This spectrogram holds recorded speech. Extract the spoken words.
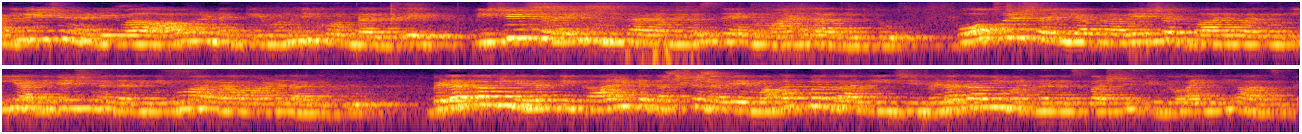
ಅಧಿವೇಶನ ನಡೆಯುವ ಆವರಣಕ್ಕೆ ಹೊಂದಿಕೊಂಡಂತೆ ವಿಶೇಷ ರೈಲು ನಿಲ್ದಾಣ ವ್ಯವಸ್ಥೆಯನ್ನು ಮಾಡಲಾಗಿತ್ತು. ಗೋಪುರ ಶೈಲಿಯ ಪ್ರವೇಶ ದ್ವಾರವನ್ನು ಈ ಅಧಿವೇಶನದಲ್ಲಿ ನಿರ್ಮಾಣ ಮಾಡಲಾಗಿತ್ತು. ಬೆಳಗಾವಿ ನೆಲಕ್ಕೆ ಕಾಲಿಟ್ಟ ತಕ್ಷಣವೇ ಮಹಾತ್ಮ ಗಾಂಧೀಜಿ ಬೆಳಗಾವಿ ಮಣ್ಣನ್ನು ಸ್ಪರ್ಶಿಸಿದ್ದು ಐತಿಹಾಸಿಕ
